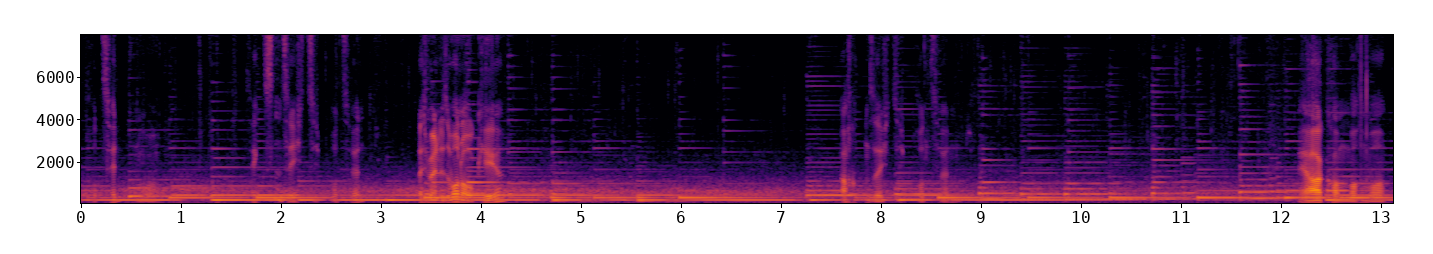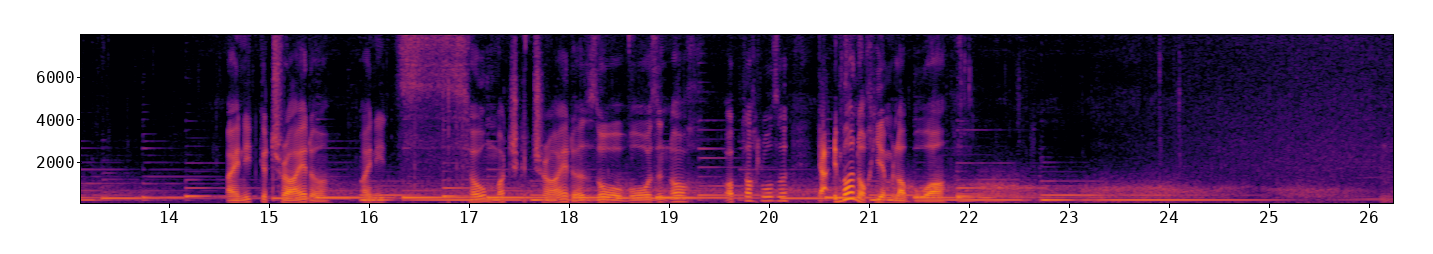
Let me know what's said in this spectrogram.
Prozent nur. 66 Prozent. Also ich meine, ist immer noch okay. 68 Prozent. Ja, komm, machen wir. I need Getreide. I need so much Getreide. So, wo sind noch Obdachlose? Ja, immer noch hier im Labor. Hm.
